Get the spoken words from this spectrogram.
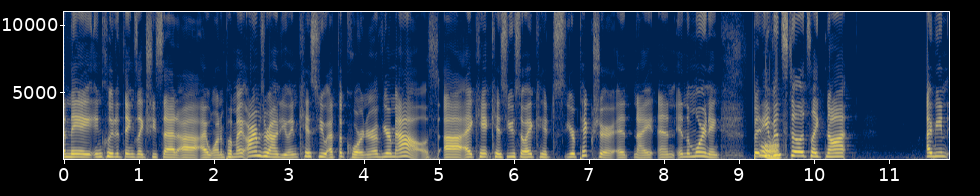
and they included things like she said, uh, "I want to put my arms around you and kiss you at the corner of your mouth. Uh, I can't kiss you, so I kiss your picture at night and in the morning." But Aw. even still, it's like not. I mean,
